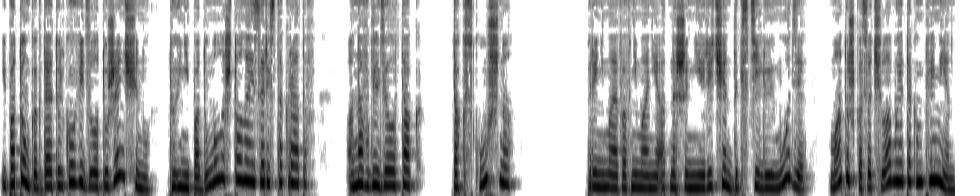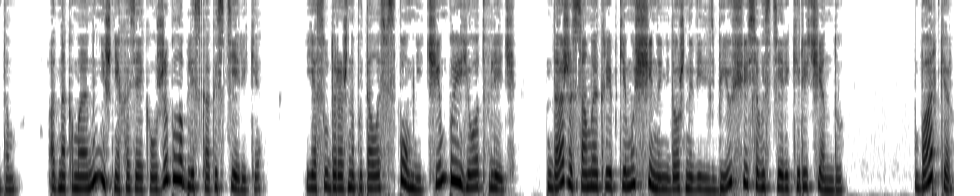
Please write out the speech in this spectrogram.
и потом, когда я только увидела ту женщину, то и не подумала, что она из аристократов. Она выглядела так... так скучно. Принимая во внимание отношение Риченды к стилю и моде, матушка сочла бы это комплиментом. Однако моя нынешняя хозяйка уже была близка к истерике. Я судорожно пыталась вспомнить, чем бы ее отвлечь. Даже самые крепкие мужчины не должны видеть бьющуюся в истерике реченду. Баркер,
